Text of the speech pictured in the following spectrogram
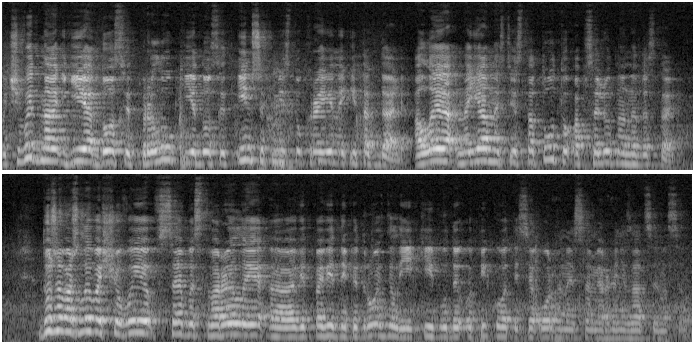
Очевидно, є досвід прилук, є досвід інших міст України і так далі. Але наявності статуту абсолютно недостатньо. Дуже важливо, що ви в себе створили е, відповідний підрозділ, який буде опікуватися органи самоорганізації населення.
